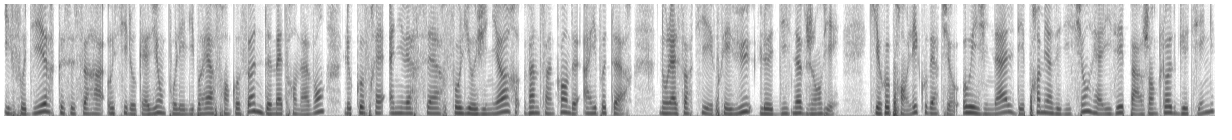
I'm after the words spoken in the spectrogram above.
Il faut dire que ce sera aussi l'occasion pour les libraires francophones de mettre en avant le coffret anniversaire Folio Junior 25 ans de Harry Potter, dont la sortie est prévue le 19 janvier, qui reprend les couvertures originales des premières éditions réalisées par Jean-Claude Götting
